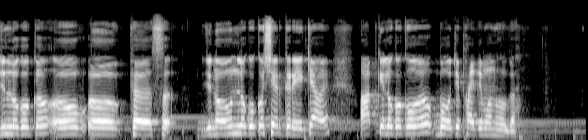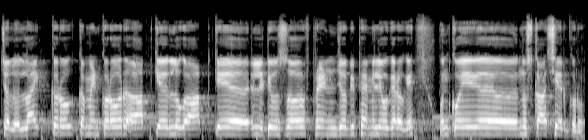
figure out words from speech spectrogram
जिन लोगों को जिन, उन लोगों को शेयर करिए, क्या है? आपके लोगों को बहुत ही फ़ायदेमंद होगा। चलो लाइक करो कमेंट करो, और आपके लोग, आपके रिलेटिव्स और फ्रेंड जो भी फैमिली वगैरह हो गए, उनको ये, नुस्खा शेयर करो।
